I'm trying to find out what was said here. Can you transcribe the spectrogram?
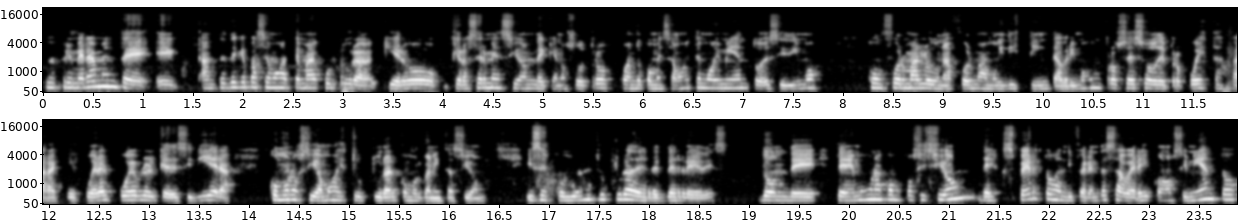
Pues primeramente, eh, antes de que pasemos al tema de cultura, quiero, quiero hacer mención de que nosotros cuando comenzamos este movimiento decidimos conformarlo de una forma muy distinta. Abrimos un proceso de propuestas para que fuera el pueblo el que decidiera cómo nos íbamos a estructurar como organización. Y se escogió una estructura de red de redes donde tenemos una composición de expertos en diferentes saberes y conocimientos,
